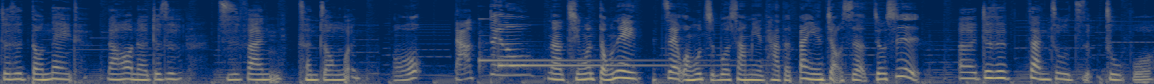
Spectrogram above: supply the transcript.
就是 donate，然后呢就是直翻成中文哦，答对喽。那请问董内在网络直播上面他的扮演角色就是呃就是赞助主主播。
